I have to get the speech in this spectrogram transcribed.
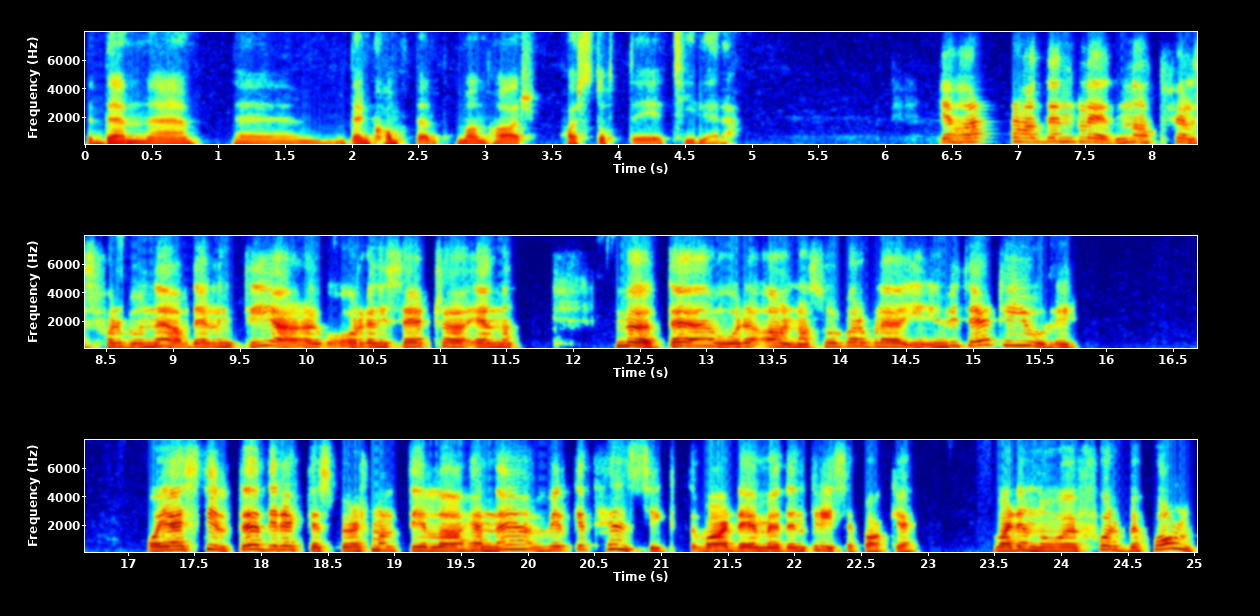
den, eh, den kampen man har, har, stått i tidligere. Jeg har hatt den gleden at Fellesforbundet avdeling 10 har organisert en møte hvor Arna Solberg ble invitert i juli. Og jeg stilte direkte spørsmål til eh, henne. Hvilket hensikt var det med den krisepakke? Var det noe forbehold?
